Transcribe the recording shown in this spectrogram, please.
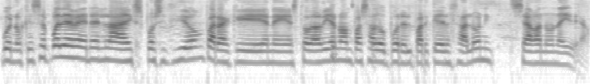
Bueno, ¿qué se puede ver en la exposición para quienes todavía no han pasado por el Parque del Salón y se hagan una idea?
